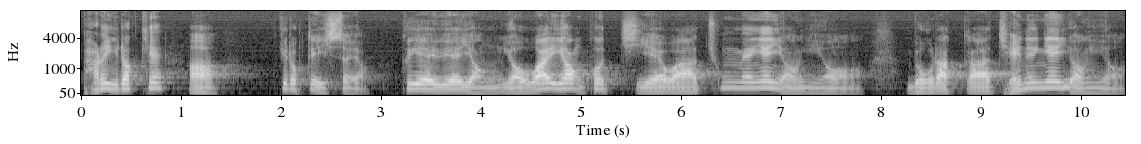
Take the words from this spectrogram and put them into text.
바로 이렇게 어, 기록되어 있어요. 그의 위에 영, 여호와의 영, 곧 지혜와 총명의 영이요, 묘락과 재능의 영이요,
